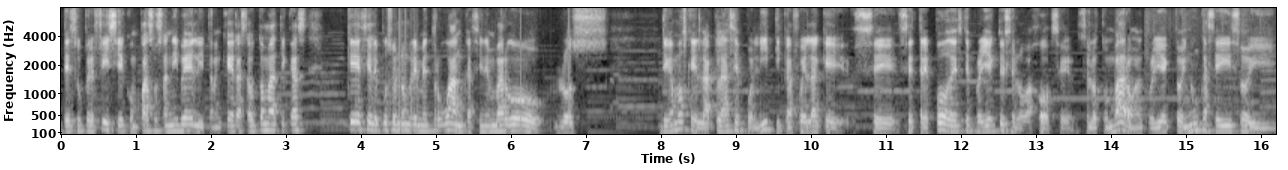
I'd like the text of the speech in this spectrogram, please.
de superficie con pasos a nivel y tranqueras automáticas que se le puso el nombre Metro Huanca. Sin embargo, los digamos que la clase política fue la que se, trepó de este proyecto y se lo bajó, se, lo tumbaron al proyecto y nunca se hizo y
